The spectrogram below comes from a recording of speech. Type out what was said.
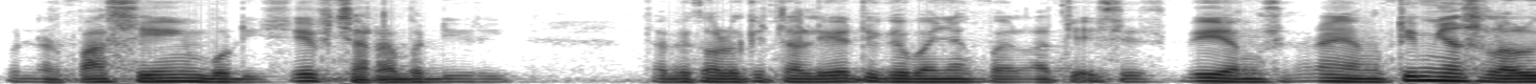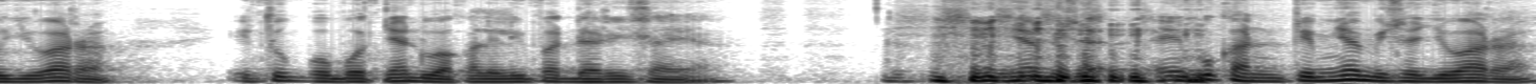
benar passing body shape cara berdiri tapi kalau kita lihat juga banyak pelatih SSB yang sekarang yang timnya selalu juara itu bobotnya dua kali lipat dari saya timnya bisa eh bukan timnya bisa juara.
